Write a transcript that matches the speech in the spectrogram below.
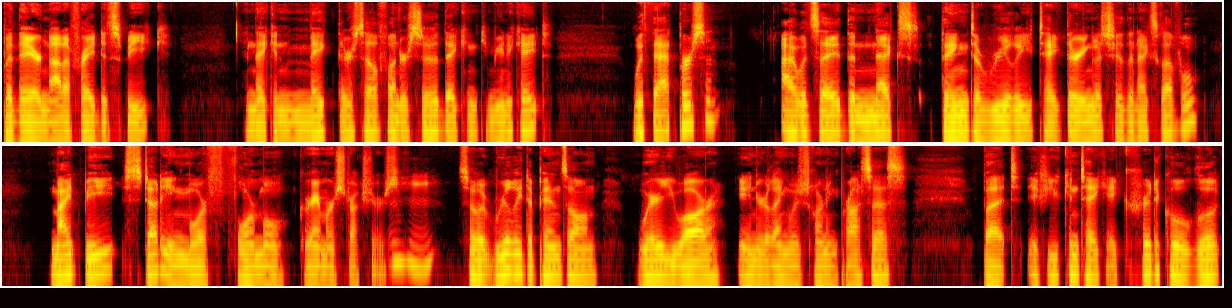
but they are not afraid to speak and they can make themselves understood, they can communicate with that person. I would say the next thing to really take their English to the next level might be studying more formal grammar structures. Mm-hmm. So it really depends on where you are in your language learning process. But if you can take a critical look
